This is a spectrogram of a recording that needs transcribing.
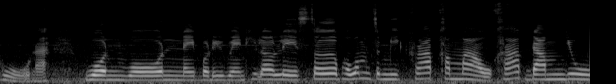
ถูๆนะ วนๆในบริเวณที่เราเลเซอร์ เพราะว่ามันจะมีคราบเขม่าคราบดำอยู่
